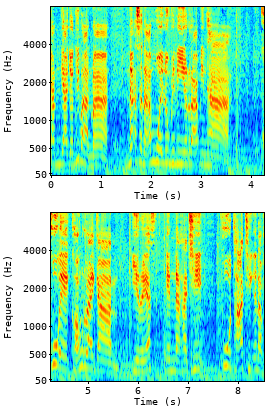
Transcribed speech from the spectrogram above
กันยายนที่ผ่านมา ณ สนามมวยลุมพินีรามอินทา คู่เอกของรายการอิเรส เอนนาฮาชิ ผู้ท้าชิงอันดับ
